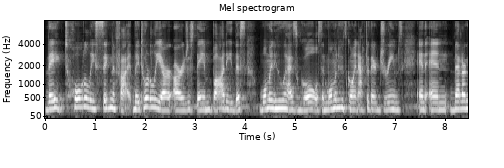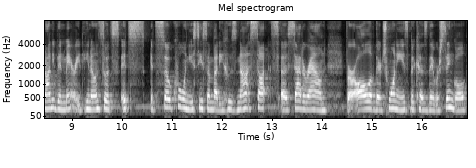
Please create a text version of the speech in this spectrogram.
they totally signify they totally are, are just they embody this woman who has goals and woman who's going after their dreams and and that are not even married you know and so it's it's it's so cool when you see somebody who's not sat, uh, sat around for all of their 20s because they were single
